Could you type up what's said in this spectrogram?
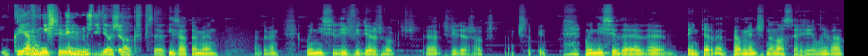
giro. Criava o um início- mistério nos videojogos, percebe? Exatamente. Exatamente. O início dos videojogos, eh, dos videojogos, que estúpido. O início da, da, da internet, pelo menos na nossa realidade,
